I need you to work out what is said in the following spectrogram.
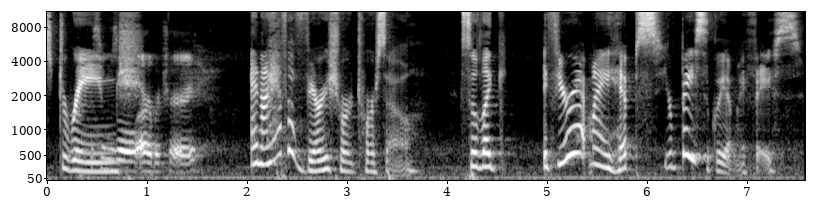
strange. a little arbitrary. And I have a very short torso. So, like, if you're at my hips, you're basically at my face.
